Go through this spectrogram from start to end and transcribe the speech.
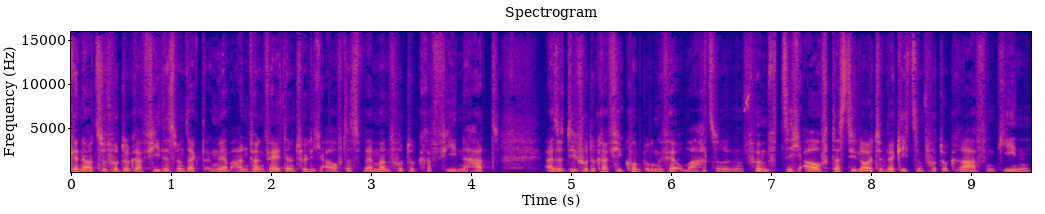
Genau, zur Fotografie, dass man sagt, irgendwie am Anfang fällt natürlich auf, dass wenn man Fotografien hat, also die Fotografie kommt ungefähr um 1850 auf, dass die Leute wirklich zum Fotografen gehen.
